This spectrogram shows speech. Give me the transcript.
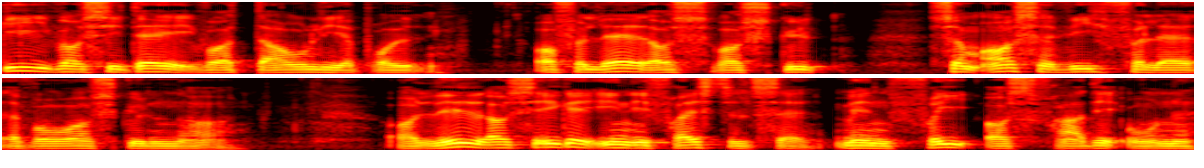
Giv os i dag vores daglige brød, og forlad os vores skyld, som også vi forlader vores skyldnere og led os ikke ind i fristelse, men fri os fra det onde.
